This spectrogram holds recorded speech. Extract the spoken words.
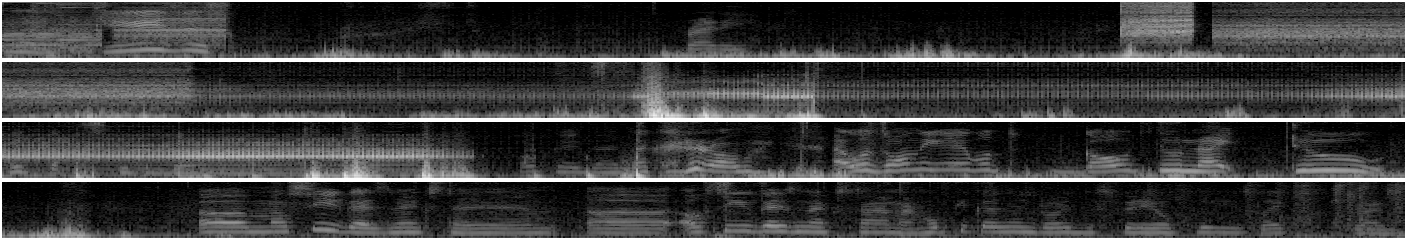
My Jesus. Freddy. Hate that stupid door. Okay, guys, I could only. I was only able to go through night two. Um, I'll see you guys next time. Uh, I'll see you guys next time. I hope you guys enjoyed this video. Please like, subscribe.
